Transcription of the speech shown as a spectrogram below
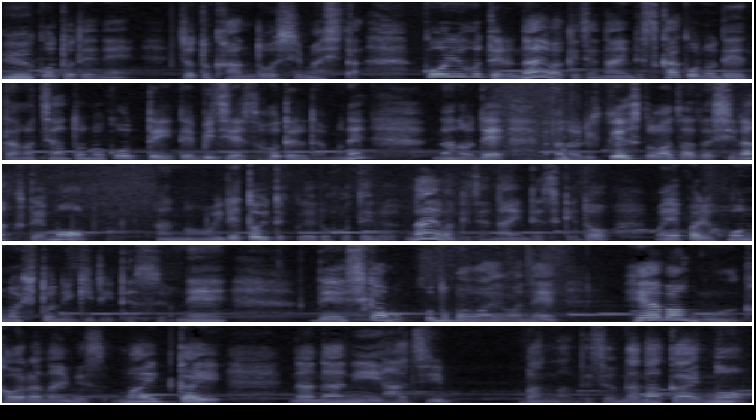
いうことでねちょっと感動しました。こういうホテルないわけじゃないんです。過去のデータがちゃんと残っていてビジネスホテルでもね。なのであのリクエストわざわざしなくてもあの入れといてくれるホテルないわけじゃないんですけど、まあ、やっぱりほんの一握りですよね。でしかもこの場合はね部屋番号が変わらないんです。毎回728番なんですよ。7階の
